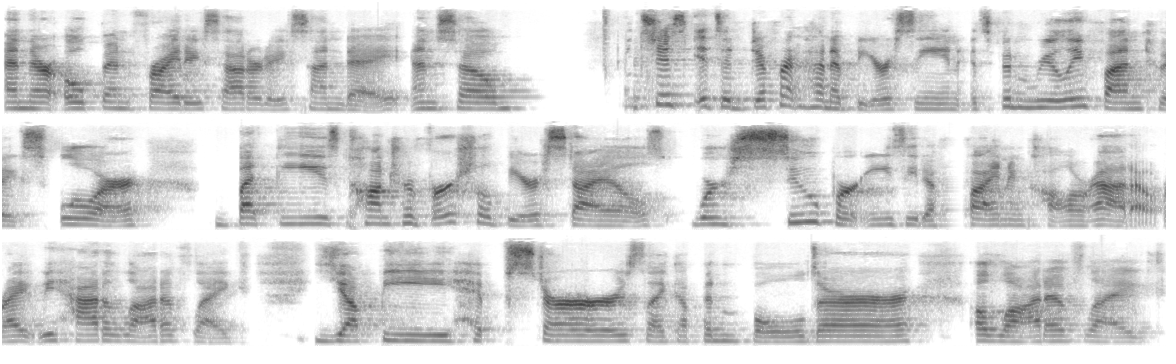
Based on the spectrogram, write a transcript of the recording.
And they're open Friday, Saturday, Sunday. And so it's just it's a different kind of beer scene. It's been really fun to explore but these controversial beer styles were super easy to find in colorado right? We had a lot of like yuppie hipsters like up in boulder a lot of like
